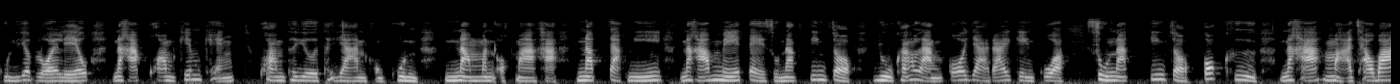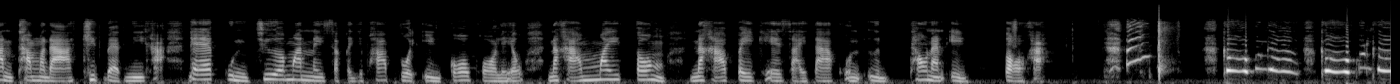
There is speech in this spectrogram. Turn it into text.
คุณเรียบร้อยแล้วนะคะ ความเข้มแข็ง ความทะเยอทะยานของคุณนำมันออกมาค่ะ นับจากนี้นะคะ แม้แต่สุนัขจิ้งจอกอยู่ข้างหลังก็อย่าได้เกรงกลัว สุนัขจิ้งจอกก็คือนะคะ หมาชาวบ้านธรรมดาคิดแบบนี้ค่ะ แค่คุณเชื่อมั่นในศักยภาพตัวเองก็พอแล้วนะคะ ไม่ต้องนะคะไปแคร์สายตาคนอื่น เท่านั้นเองต่อค่ะขอบคุณค่ะขอบคุณค่ะ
